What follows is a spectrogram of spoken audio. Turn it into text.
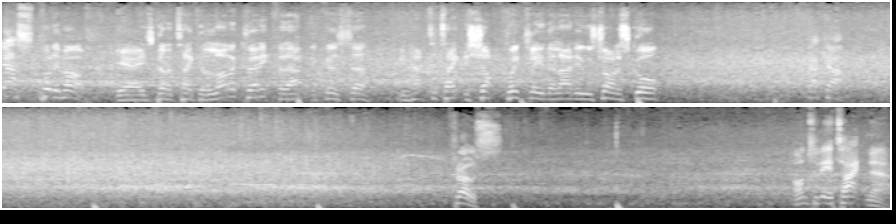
just put him off. Yeah, he's got to take a lot of credit for that because uh, he had to take the shot quickly, the lad who was trying to score. Kaká. Kroos. On to the attack now.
